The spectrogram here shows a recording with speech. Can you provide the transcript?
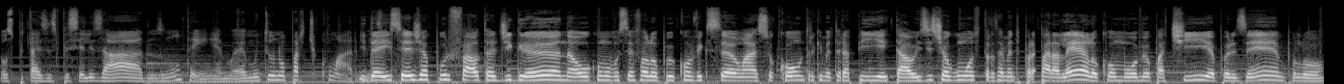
hospitais especializados. Não tem. É, é muito no particular. E mesmo. daí, seja por falta de grana, ou como você falou, por convicção, ah, sou contra a quimioterapia e tal. Existe algum outro tratamento pa- paralelo, como homeopatia, por exemplo?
